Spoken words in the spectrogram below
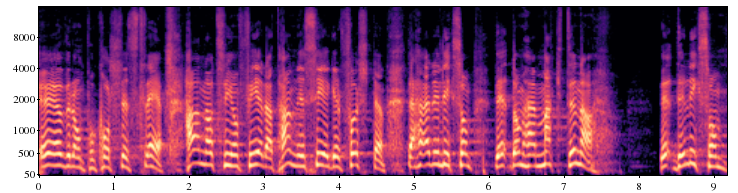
över dem på korsets trä. Han han har triumferat, han är segerfursten. Det här är liksom, det, de här makterna, det, det är liksom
